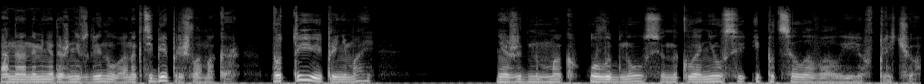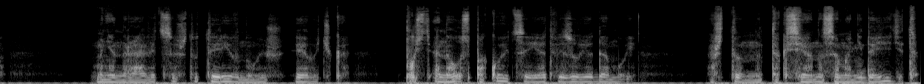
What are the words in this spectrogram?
«Она на меня даже не взглянула. Она к тебе пришла, Макар. Вот ты ее и принимай». Неожиданно Мак улыбнулся, наклонился и поцеловал ее в плечо. «Мне нравится, что ты ревнуешь, Эвочка. Пусть она успокоится, и отвезу ее домой. А что, на такси она сама не доедет?»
